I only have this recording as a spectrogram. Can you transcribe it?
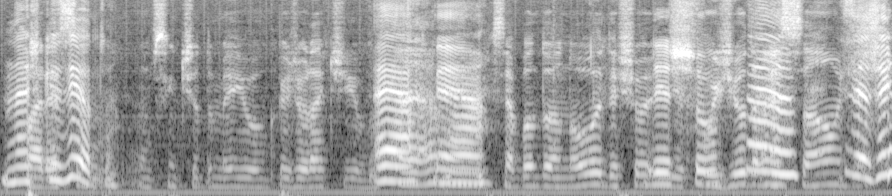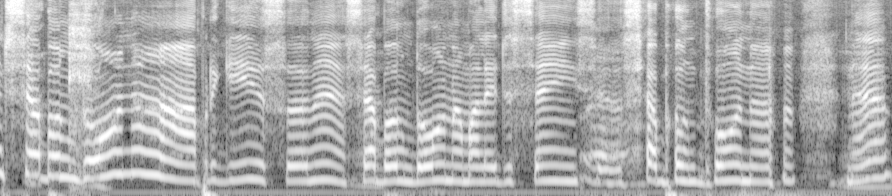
não é esquisito? Um, um sentido meio pejorativo. É, É. é. Se abandonou, deixou, e Deixou. fugiu da É, missão. Quer dizer, a gente se abandona a preguiça, né? Se abandona a maledicência, É. se abandona, né?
